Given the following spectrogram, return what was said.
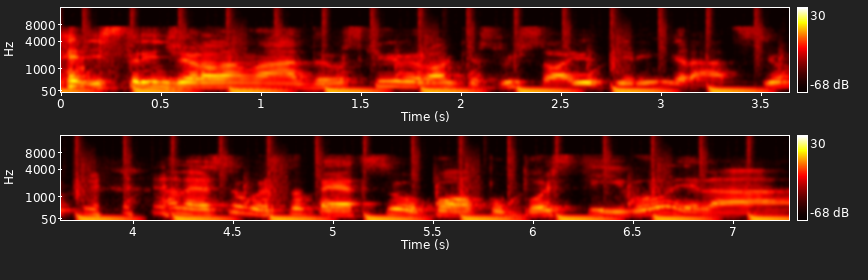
che, gli stringerò la mano, devo scriverlo anche sui so, io ti ringrazio, ha messo questo pezzo pop un po' estivo e la...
